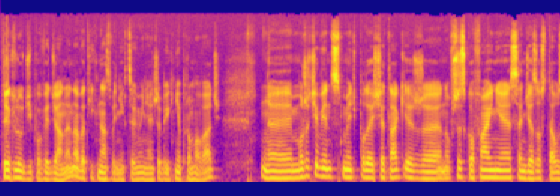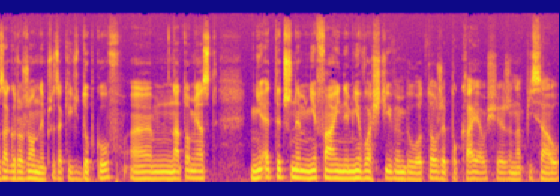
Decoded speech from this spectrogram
tych ludzi powiedziane, nawet ich nazwy nie chcę wymieniać, żeby ich nie promować. E, możecie więc mieć podejście takie, że no wszystko fajnie, sędzia został zagrożony przez jakichś dupków, natomiast nieetycznym, niefajnym, niewłaściwym było to, że pokajał się, że napisał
